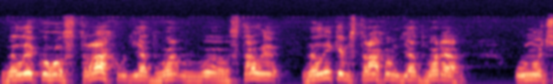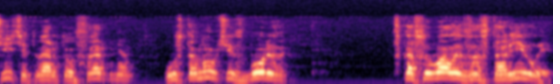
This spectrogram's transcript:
великого страху для дво... стали великим страхом для дворян. Уночі 4 серпня установчі збори скасували застаріли,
